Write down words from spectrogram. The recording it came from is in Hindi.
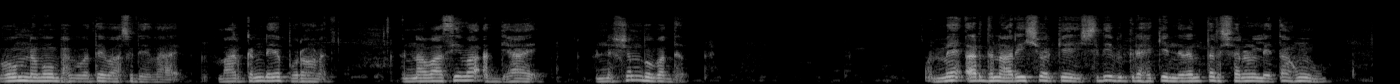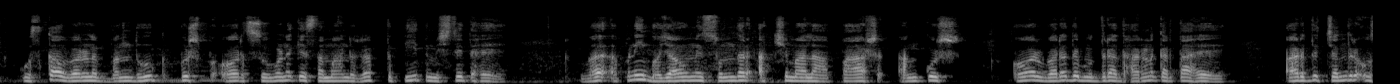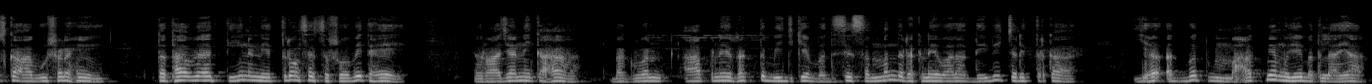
ओम नमो भगवते वासुदेवाय। मार्कंडेय पुराण, नवासीवा अध्याय निशुंभ वध मैं अर्धनारीश्वर के श्री विग्रह की निरंतर शरण लेता हूँ। उसका वर्ण बंदूक, पुष्प और सुवर्ण के समान रक्त पीत मिश्रित है। वह अपनी भुजाओं में सुंदर अक्षमाला, पाश, अंकुश और वरद मुद्रा धारण करता है। अर्ध चंद्र उसका आभूषण है। तथा वह तीन नेत्रों से सुशोभित है। राजा ने कहा, भगवान, आपने रक्त बीज के वध से संबंध रखने वाला देवी चरित्र का यह अद्भुत महात्म्य मुझे बतलाया।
